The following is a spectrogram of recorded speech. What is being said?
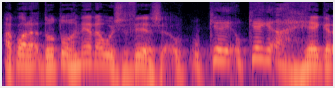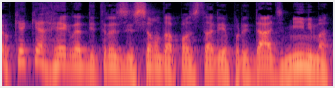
Agora, doutor Nera, hoje, veja, o, o, que, o que é a regra, o que é, que é a regra de transição da aposentadoria por idade mínima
